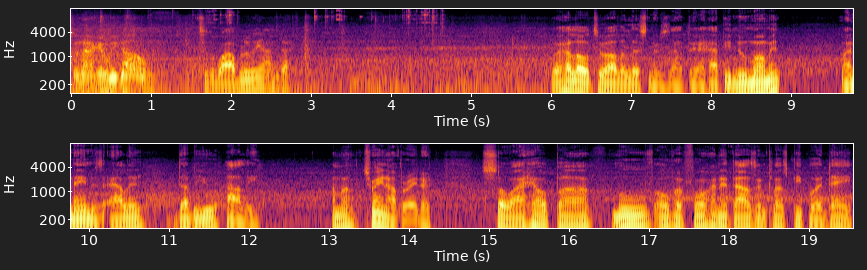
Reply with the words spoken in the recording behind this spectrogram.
So now here we go to the Wild Blue Yonder. Well, hello to all the listeners out there. Happy new moment. My name is Alan W. Holly. I'm a train operator, so I help uh, move over 400,000 plus people a day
